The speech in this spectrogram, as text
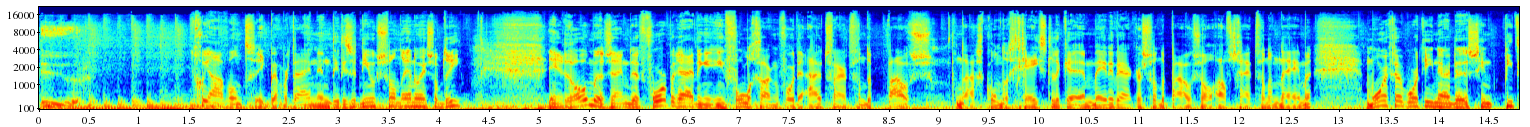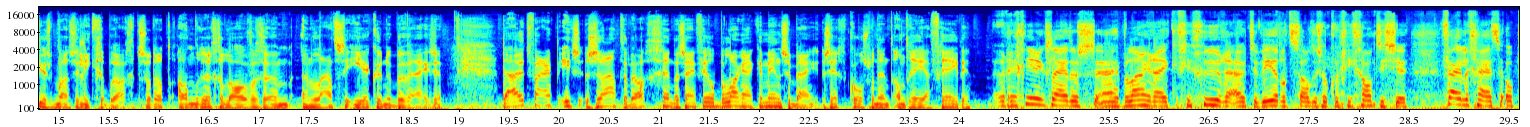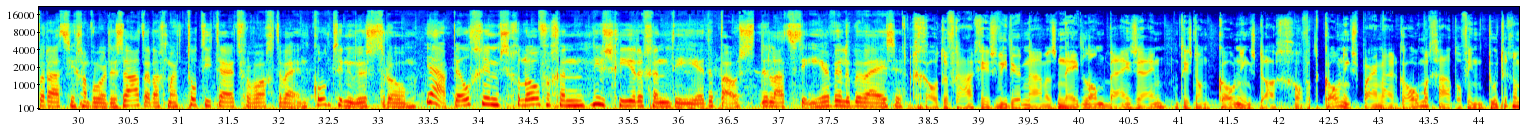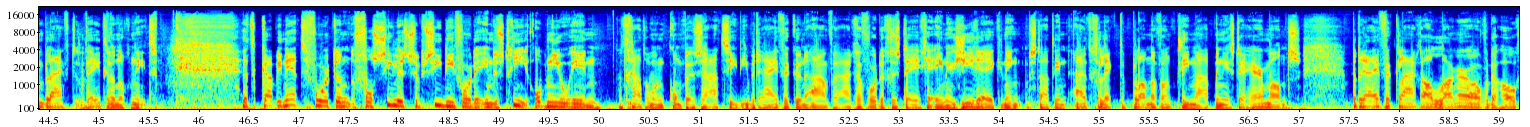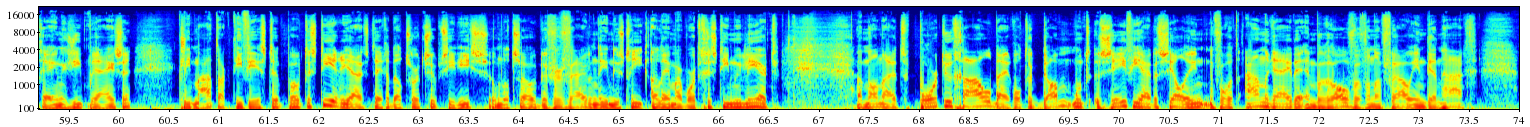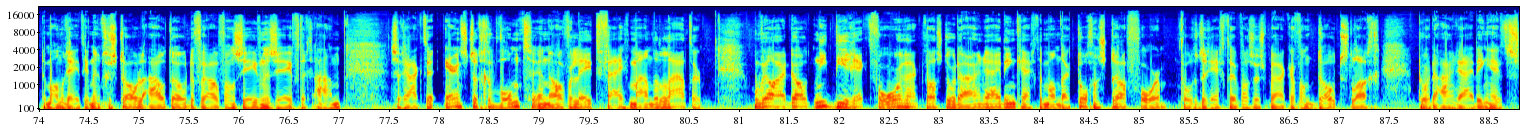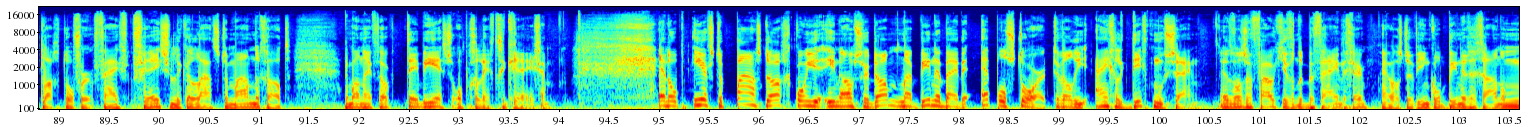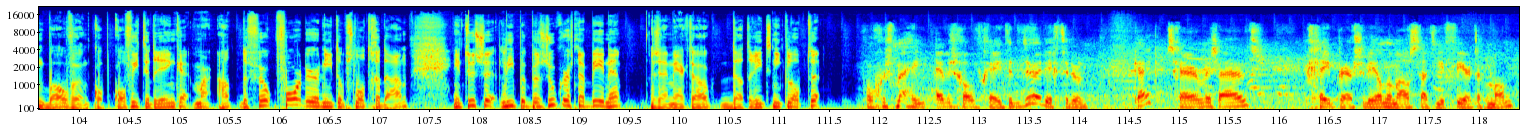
uur. Goedenavond, ik ben Martijn en dit is het nieuws van NOS op 3. In Rome zijn de voorbereidingen in volle gang voor de uitvaart van de paus. Vandaag konden geestelijke en medewerkers van de paus al afscheid van hem nemen. Morgen wordt hij naar de Sint-Pietersbasiliek gebracht... zodat andere gelovigen hem een laatste eer kunnen bewijzen. De uitvaart is zaterdag en er zijn veel belangrijke mensen bij... zegt correspondent Andrea Vrede. Regeringsleiders, eh, belangrijke figuren uit de wereld... Zal dus ook een gigantische veiligheidsoperatie gaan worden zaterdag. Maar tot die tijd verwachten wij een continue stroom. Ja, pelgrims, gelovigen, nieuwsgierigen... die eh, de paus de laatste eer willen bewijzen. Grote vraag is wie er namens Nederland bij zijn. Het is dan Koningsdag. Of het koningspaar naar Rome gaat of in Doetinchem blijft, weten we nog niet. Het kabinet voert een fossiele subsidie voor de industrie opnieuw in. Het gaat om een compensatie die bedrijven kunnen aanvragen voor de gestegen energierekening. Staat in uitgelekte plannen van klimaatminister Hermans. Bedrijven klagen al langer over de hoge energieprijzen. Klimaatactivisten protesteren juist tegen dat soort subsidies... omdat zo de vervuilende industrie alleen maar wordt gestimuleerd. Een man uit Portugal bij Rotterdam moet zeven jaar de cel in... voor het aanrijden en beroven van een vrouw in Den Haag. De man reed in een gestolen auto de vrouw van 77 aan. Ze raakte ernstig gewond en overleed vijf maanden later. Hoewel haar dood niet direct veroorzaakt was door de aanrijding... krijgt de man daar toch een straf voor. Volgens de rechter was er sprake van doodslag. Door de aanrijding heeft het slachtoffer vijf vreselijke laatste maanden gehad. De man heeft ook TBS opgelegd gekregen. En op eerste paasdag kon je in Amsterdam naar binnen bij de Apple Store... terwijl die eigenlijk dicht moest zijn. Het was een foutje van de beveiliger. Hij was de winkel binnengegaan om boven een kop koffie te drinken... maar had de voordeur niet op slot gedaan. Intussen liepen bezoekers naar binnen. Zij merkten ook dat er iets niet klopte. Volgens mij hebben ze gewoon vergeten de deur dicht te doen. Kijk, het scherm is uit. Geen personeel, normaal staat hier 40 man.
